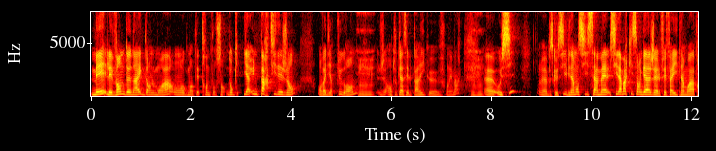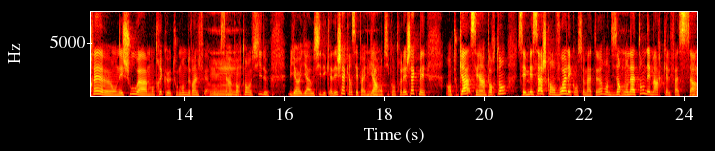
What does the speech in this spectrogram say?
Mais les ventes de Nike dans le mois ont augmenté de 30%. Donc il y a une partie des gens, on va dire plus grande, je- en tout cas c'est le pari que font les marques, Mhm. euh, aussi, Euh, parce que si évidemment si, ça met, si la marque qui s'engage elle fait faillite un mois après euh, on échoue à montrer que tout le monde devrait le faire donc c'est Mmh. important aussi de il y, a- il y a aussi des cas d'échec hein, c'est pas une Mmh. garantie contre l'échec mais en tout cas c'est important ces messages qu'envoient les consommateurs en disant Mmh. on attend des marques qu'elles fassent ça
